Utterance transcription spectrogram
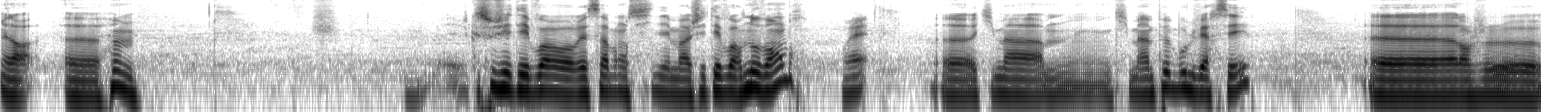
Alors, hmm. qu'est-ce que j'ai été voir récemment au cinéma? J'ai été voir Novembre, ouais. qui m'a qui m'a un peu bouleversé. alors, je,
